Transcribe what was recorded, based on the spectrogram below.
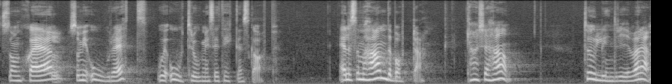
Som själ, som är orätt och är otrogen i sitt äktenskap. Eller som han där borta, kanske han, tullindrivaren.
